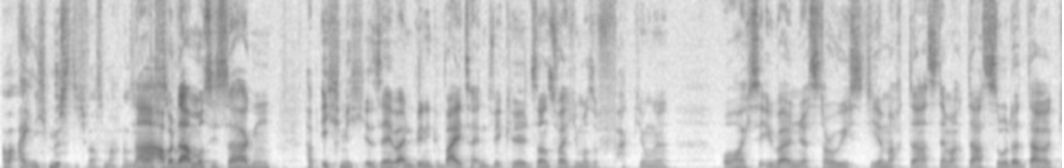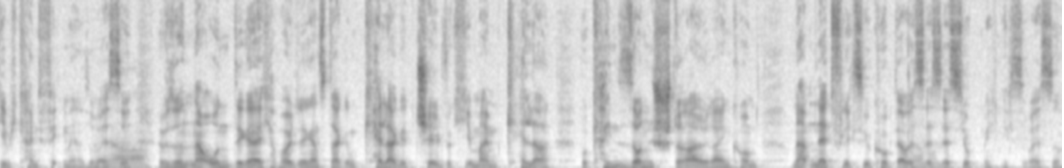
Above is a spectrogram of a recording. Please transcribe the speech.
aber eigentlich müsste ich was machen. So, Na, weißt aber du? da muss ich sagen, habe ich mich selber ein wenig weiterentwickelt. Sonst war ich immer so, fuck, Junge. Oh, ich sehe überall in der Stories, der macht das, der macht das, so, da, da gebe ich keinen Fick mehr, so, weißt du. Ja. Ich hab so, na und, Digga, ich habe heute den ganzen Tag im Keller gechillt, wirklich in meinem Keller, wo kein Sonnenstrahl reinkommt und habe Netflix geguckt, aber Ja, es, es, es juckt mich nicht, so, weißt du.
